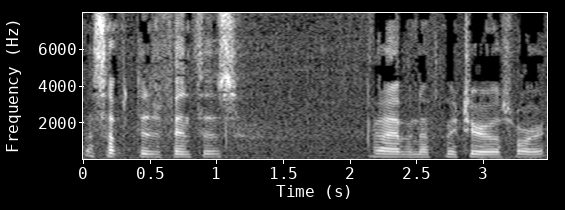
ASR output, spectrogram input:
let's up the defenses. I have enough materials for it.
